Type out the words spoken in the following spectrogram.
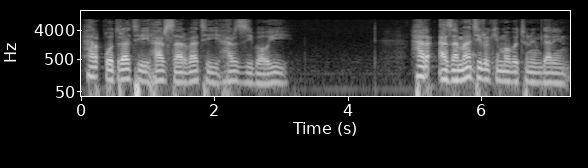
هر قدرتی هر ثروتی هر زیبایی هر عظمتی رو که ما بتونیم در این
